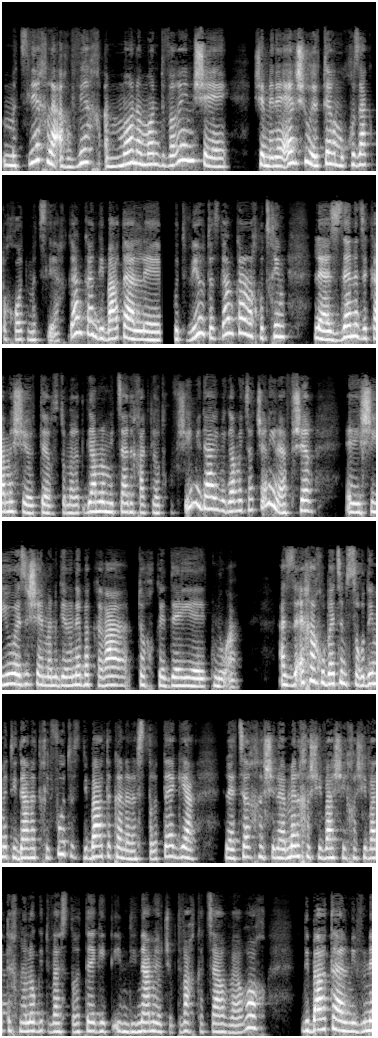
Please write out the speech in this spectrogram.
מצליח להרוויח המון המון דברים ש... שמנהל שהוא יותר מוחזק פחות מצליח. גם כאן דיברת על קוטביות, אז גם כאן אנחנו צריכים לאזן את זה כמה שיותר. זאת אומרת, גם לא מצד אחד להיות חופשי מדי, וגם מצד שני לאפשר שיהיו איזה שהם מנגנוני בקרה תוך כדי uh, תנועה. אז איך אנחנו בעצם שורדים את עידן הדחיפות? אז דיברת כאן על אסטרטגיה, לייצר, חש... לאמן חשיבה שהיא חשיבה טכנולוגית ואסטרטגית עם דינמיות של טווח קצר וארוך. דיברת על מבנה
